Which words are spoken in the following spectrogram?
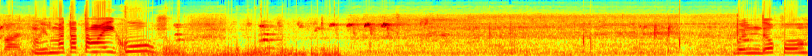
Kaban. Uy, matatangay ko. Bundok ko.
